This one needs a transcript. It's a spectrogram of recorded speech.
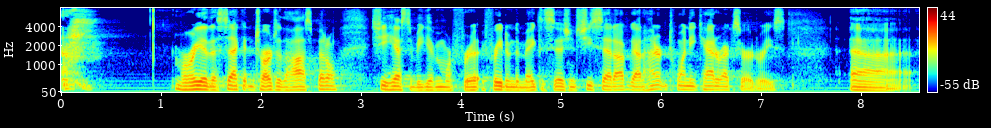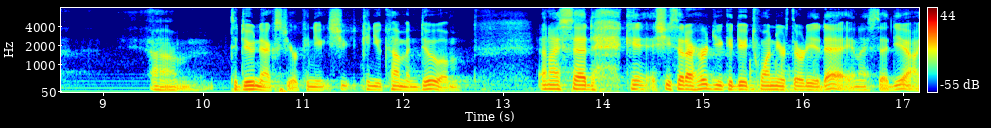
Maria, the second in charge of the hospital, she has to be given more freedom to make decisions. She said, "I've got 120 cataract surgeries uh, um, to do next year. Can you can you come and do them?" And I said, she said, I heard you could do 20 or 30 a day. And I said, yeah.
